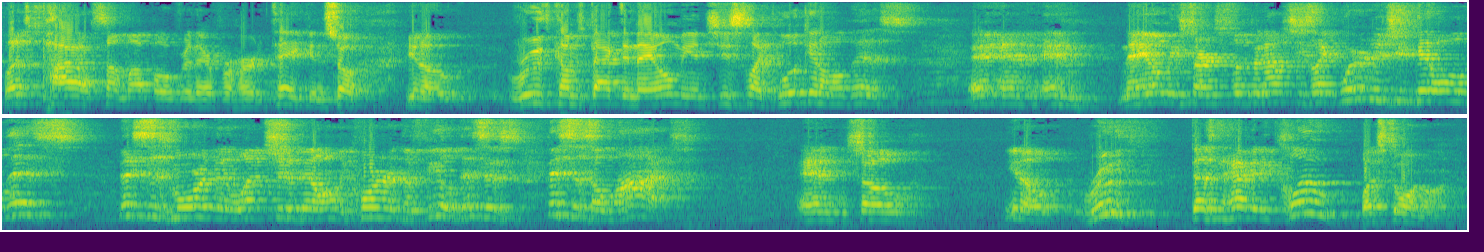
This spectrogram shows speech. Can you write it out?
Let's pile some up over there for her to take. And so, you know, Ruth comes back to Naomi, and she's like, look at all this. And, and, and Naomi starts flipping out. She's like, Where did you get all this? This is more than what should have been on the corner of the field. This is this is a lot. And so, you know, Ruth doesn't have any clue what's going on.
